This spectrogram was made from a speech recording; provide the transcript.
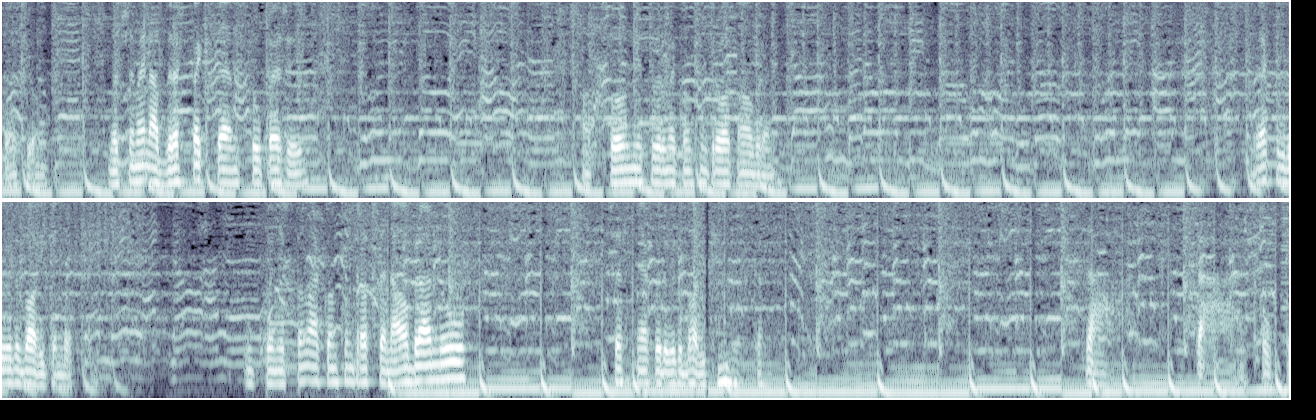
Tak jo. Začneme s respektem soupeři. A plně se budeme koncentrovat na obranu. Jako kdyby to byla víkendovka. Úplně plná koncentrace na obranu. Přesně jako kdyby to byla víkendovka. Tak, tak, OK.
